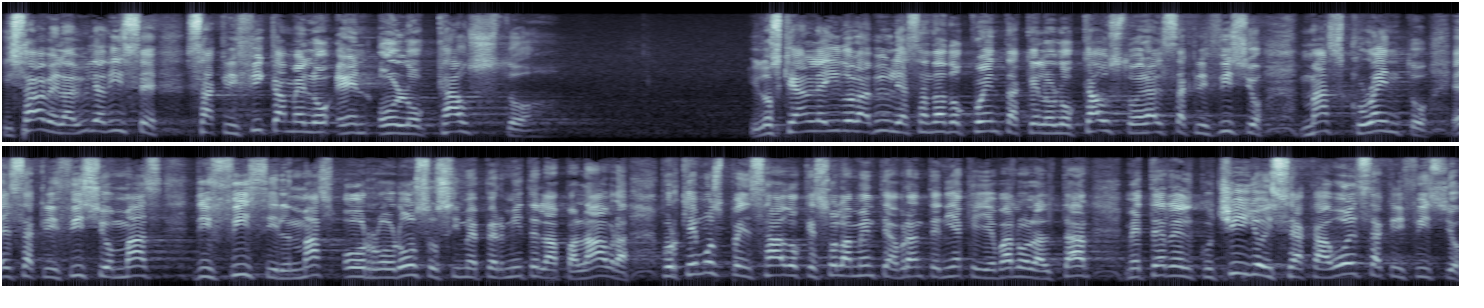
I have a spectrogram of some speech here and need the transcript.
Y sabe, la Biblia dice, sacrifícamelo en holocausto. Y los que han leído la Biblia se han dado cuenta que el holocausto era el sacrificio más cruento, el sacrificio más difícil, más horroroso, si me permite la palabra. Porque hemos pensado que solamente Abraham tenía que llevarlo al altar, meterle el cuchillo y se acabó el sacrificio,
